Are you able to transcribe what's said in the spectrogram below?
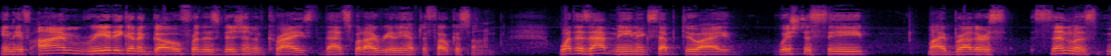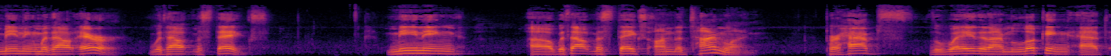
And if I'm really going to go for this vision of Christ, that's what I really have to focus on. What does that mean except do I wish to see my brothers sinless, meaning without error, without mistakes, meaning uh, without mistakes on the timeline? Perhaps the way that I'm looking at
